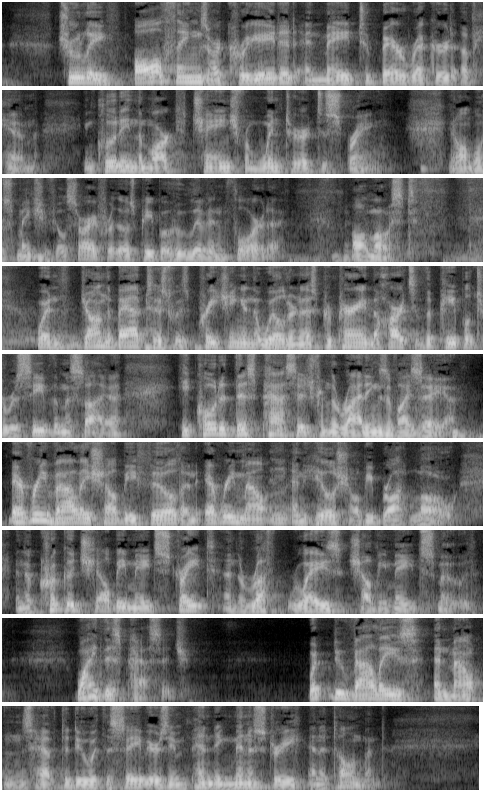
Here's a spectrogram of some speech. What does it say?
Truly, all things are created and made to bear record of Him, including the marked change from winter to spring. It almost makes you feel sorry for those people who live in Florida. Almost. when John the Baptist was preaching in the wilderness, preparing the hearts of the people to receive the Messiah, he quoted this passage from the writings of Isaiah Every valley shall be filled, and every mountain and hill shall be brought low, and the crooked shall be made straight, and the rough ways shall be made smooth. Why this passage? What do valleys and mountains have to do with the Savior's impending ministry and atonement?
